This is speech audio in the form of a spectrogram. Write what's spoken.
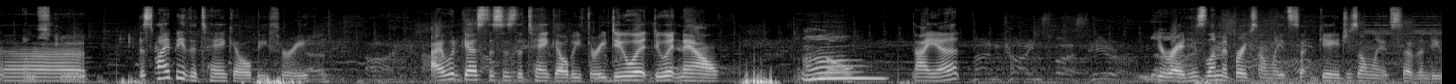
Uh, this might be the tank LB3. I would guess this is the tank LB3. Do it. Do it now. Um, Not yet. No. You're right. His limit breaks only at se- gauge is only at 71.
